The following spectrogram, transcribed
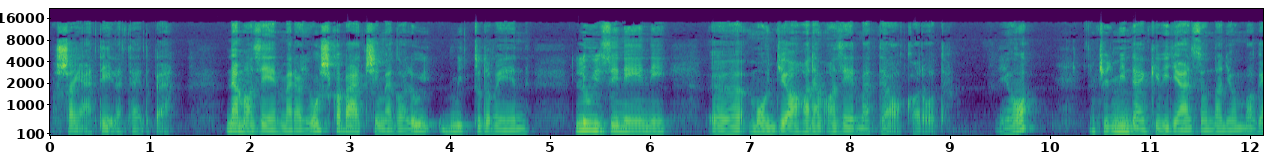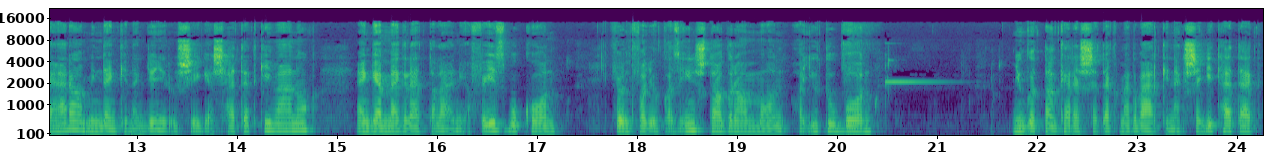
a saját életedbe. Nem azért, mert a Jóska bácsi, meg a, mit tudom én, Luizi néni mondja, hanem azért, mert te akarod. Jó? Úgyhogy mindenki vigyázzon nagyon magára, mindenkinek gyönyörűséges hetet kívánok. Engem meg lehet találni a Facebookon, fönt vagyok az Instagramon, a Youtube-on. Nyugodtan keressetek meg, bárkinek segíthetek.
